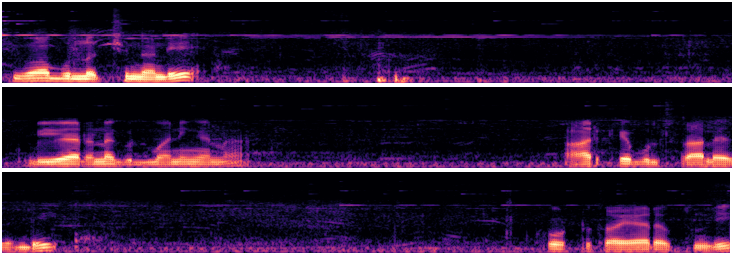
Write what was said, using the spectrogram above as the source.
శివాబుల్ వచ్చిందండి. బీఆర్ అన్న గుడ్ మార్నింగ్ అన్న. ఆర్కే బుల్స్ రాలేదండి. కోర్టు తయారవుతుంది.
